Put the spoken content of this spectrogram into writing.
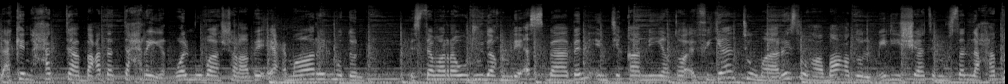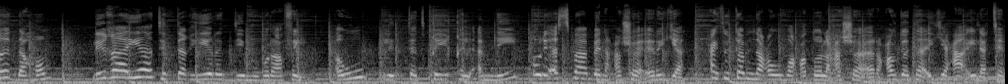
لكن حتى بعد التحرير والمباشرة بإعمار المدن استمر وجودهم لأسباب انتقامية طائفية تمارسها بعض الميليشيات المسلحة ضدهم لغايات التغيير الديموغرافي أو للتدقيق الأمني أو لأسباب عشائرية حيث تمنع بعض العشائر عودة أي عائلة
